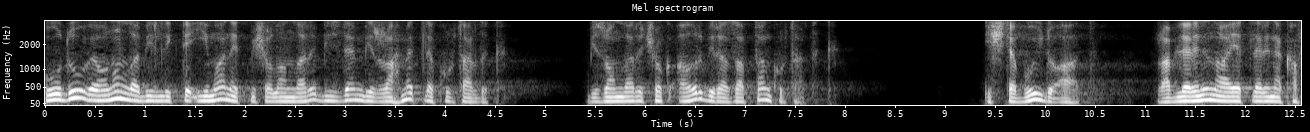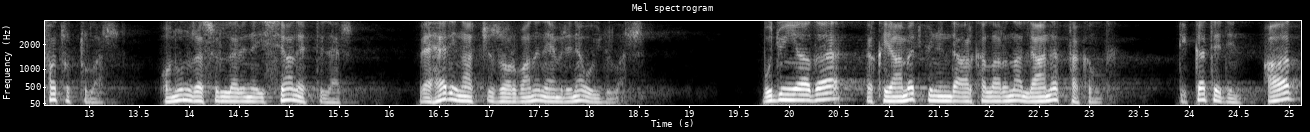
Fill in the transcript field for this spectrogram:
Hud'u ve onunla birlikte iman etmiş olanları bizden bir rahmetle kurtardık. Biz onları çok ağır bir azaptan kurtardık. İşte buydu Ad. Rablerinin ayetlerine kafa tuttular. Onun Resullerine isyan ettiler. Ve her inatçı zorbanın emrine uydular. Bu dünyada ve kıyamet gününde arkalarına lanet takıldı. Dikkat edin, Ad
